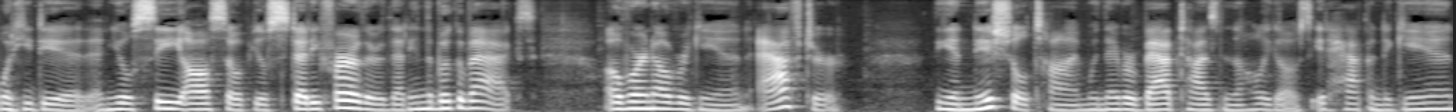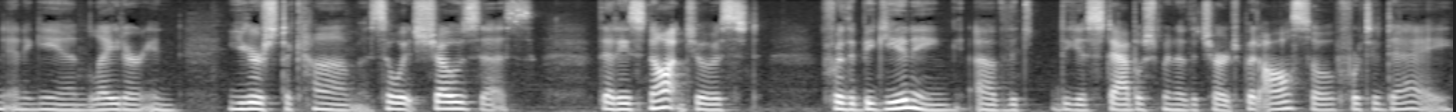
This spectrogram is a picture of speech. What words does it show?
what he did. And you'll see also, if you'll study further, that in the book of Acts, over and over again, after the initial time when they were baptized in the Holy Ghost, it happened again and again later in years to come. So it shows us that it's not just for the beginning of the, the establishment of the church, but also for today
